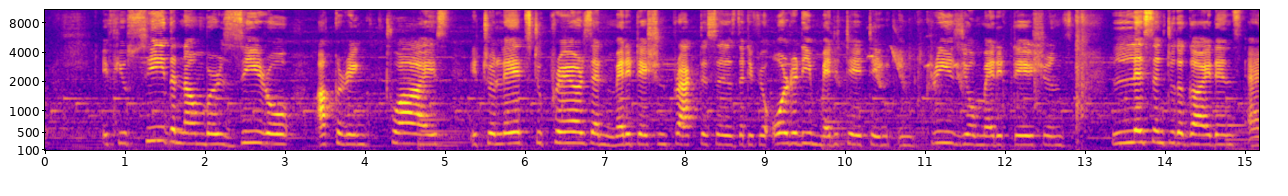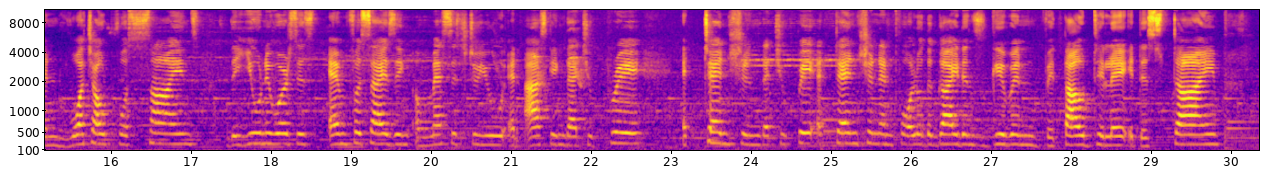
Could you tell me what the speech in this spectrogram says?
If you see the number zero occurring twice, it relates to prayers and meditation practices that if you're already meditating, increase your meditations listen to the guidance and watch out for signs. The universe is emphasizing a message to you and asking that you pray attention that you pay attention and follow the guidance given without delay. It is time.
